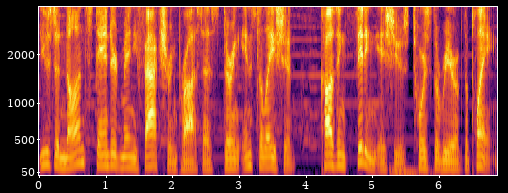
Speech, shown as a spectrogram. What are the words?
used a non standard manufacturing process during installation causing fitting issues towards the rear of the plane.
